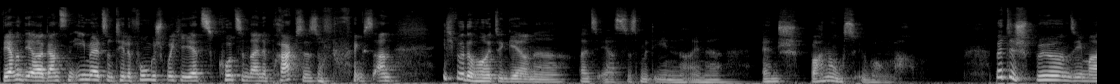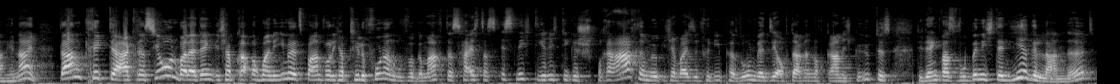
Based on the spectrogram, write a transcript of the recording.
während ihrer ganzen E-Mails und Telefongespräche jetzt kurz in deine Praxis und du fängst an, ich würde heute gerne als erstes mit Ihnen eine Entspannungsübung machen. Bitte spüren Sie mal hinein. Dann kriegt er Aggression, weil er denkt, ich habe gerade noch meine E-Mails beantwortet, ich habe Telefonanrufe gemacht. Das heißt, das ist nicht die richtige Sprache möglicherweise für die Person, wenn sie auch darin noch gar nicht geübt ist. Die denkt, was, wo bin ich denn hier gelandet?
